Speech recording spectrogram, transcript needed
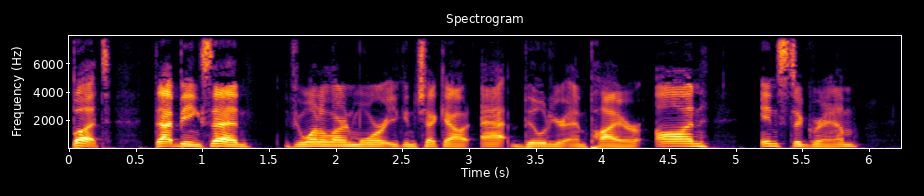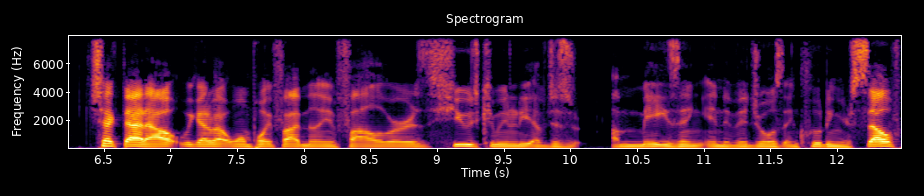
But that being said, if you want to learn more, you can check out at Build Your Empire on Instagram check that out. We got about 1.5 million followers, huge community of just amazing individuals, including yourself.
